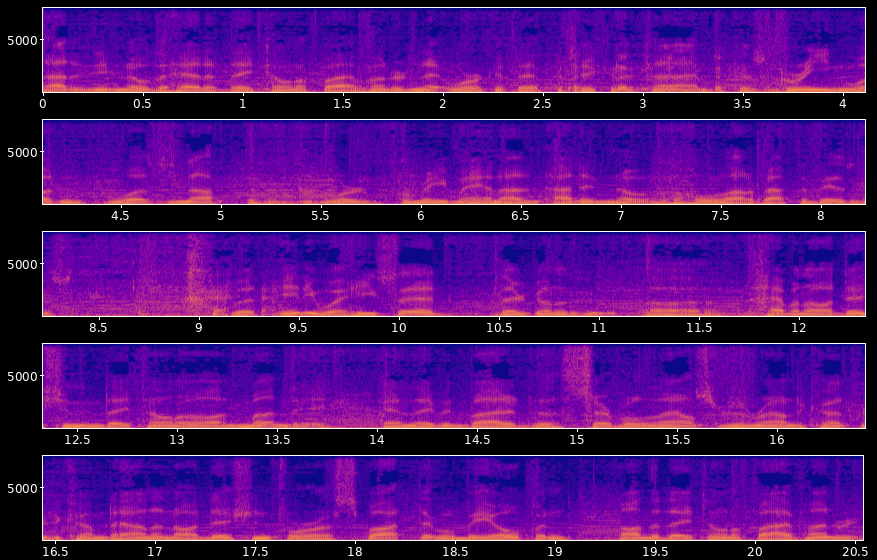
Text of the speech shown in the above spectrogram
I didn't even know they had a Daytona 500 network at that particular time because green wasn't was not the, word for me, man. I, I didn't know a whole lot about the business. but anyway, he said they're going to uh, have an audition in Daytona on Monday, and they've invited uh, several announcers around the country to come down and audition for a spot that will be open on the Daytona 500.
